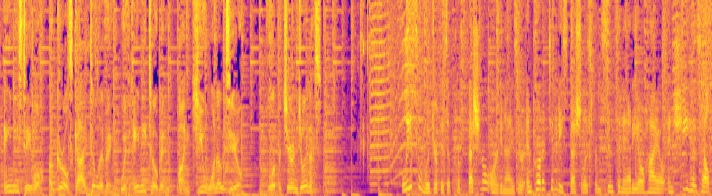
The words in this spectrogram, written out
Amy's Table, a girl's guide to living with Amy Tobin on Q102. Pull up a chair and join us. Lisa Woodruff is a professional organizer and productivity specialist from Cincinnati, Ohio, and she has helped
